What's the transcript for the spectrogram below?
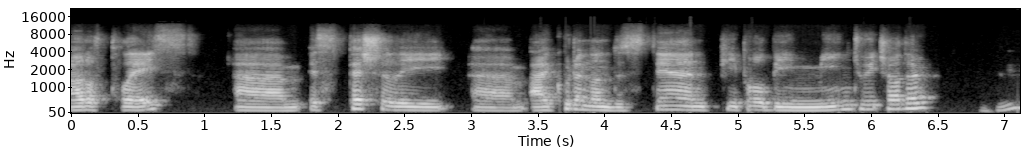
out of place. um, especially um, I couldn't understand people being mean to each other. Mm-hmm.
